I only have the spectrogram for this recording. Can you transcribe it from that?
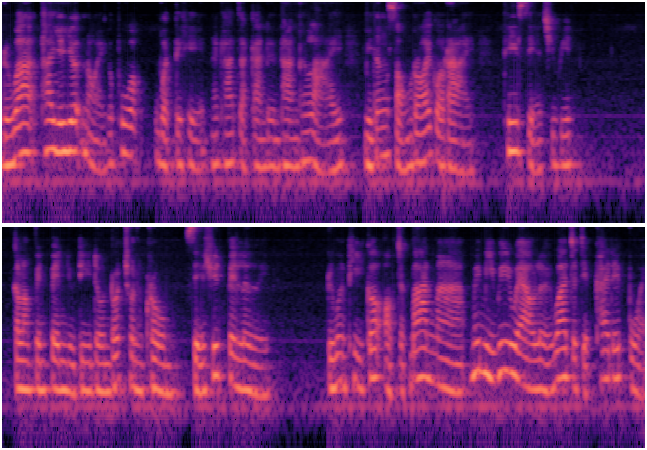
หรือว่าถ้าเยอะๆหน่อยก็พวกอุบัติเหตุนะคะ จากการเดินทางทั้งหลายมีทั้ง 200 กว่ารายที่เสียชีวิตกำลังเป็นๆอยู่ดีโดนรถชนโครม เสียชีวิตไปเลย หรือบางทีก็ออกจากบ้านมา ไม่มีวี่แววเลยว่าจะเจ็บไข้ได้ป่วย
